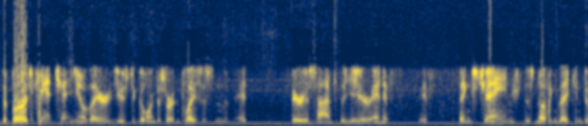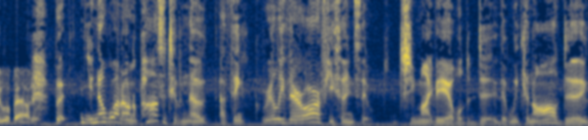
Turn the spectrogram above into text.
the birds can't change. You know, they're used to going to certain places in, at various times of the year, and if if things change, there's nothing they can do about it. But you know what? On a positive note, I think really there are a few things that she might be able to do that we can all do,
